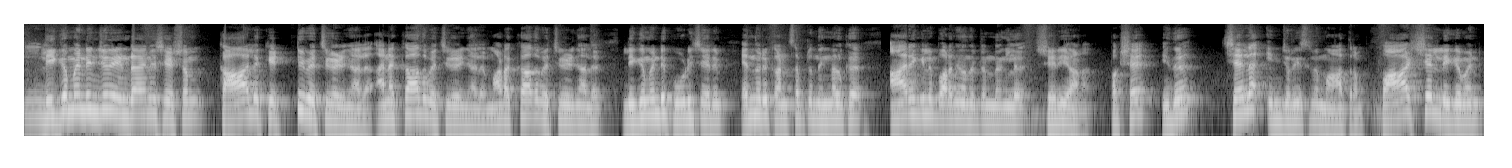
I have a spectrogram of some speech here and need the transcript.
ലിഗമെന്റ് ഇഞ്ചുറി ഉണ്ടായതിനു ശേഷം കാൽ കെട്ടി വെച്ച് കഴിഞ്ഞാൽ അനക്കാതെ വെച്ച് കഴിഞ്ഞാൽ മടക്കാതെ വെച്ച് കഴിഞ്ഞാൽ ലിഗമെന്റ് കൂടിച്ചേരും എന്നൊരു കൺസെപ്റ്റ് നിങ്ങൾക്ക് ആരെങ്കിലും പറഞ്ഞു തന്നിട്ടുണ്ടെങ്കിൽ ശരിയാണ്. പക്ഷേ ഇത് ചില ഇഞ്ചുറീസിന് മാത്രം പാർഷ്യൽ ലിഗമെന്റ്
